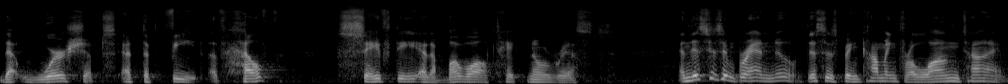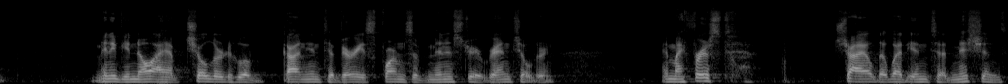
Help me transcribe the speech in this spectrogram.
that worships at the feet of health, safety, and above all, take no risks. And this isn't brand new. This has been coming for a long time. Many of you know I have children who have gone into various forms of ministry or grandchildren. And my first child that went into missions,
